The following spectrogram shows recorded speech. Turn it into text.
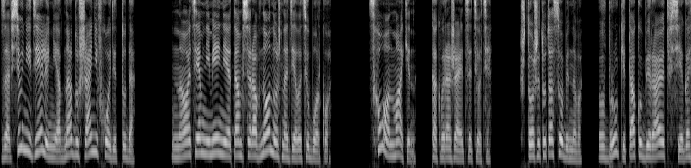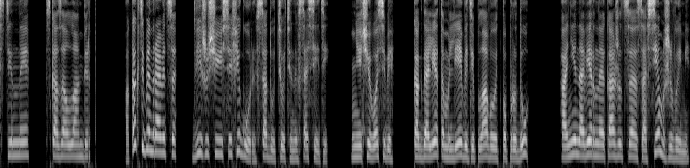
За всю неделю ни одна душа не входит туда. Но, тем не менее, там все равно нужно делать уборку. Схон Макин, как выражается тетя. Что же тут особенного? В Бруке так убирают все гостиные, сказал Ламберт. А как тебе нравятся движущиеся фигуры в саду тетиных соседей? Ничего себе! Когда летом лебеди плавают по пруду, они, наверное, кажутся совсем живыми.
